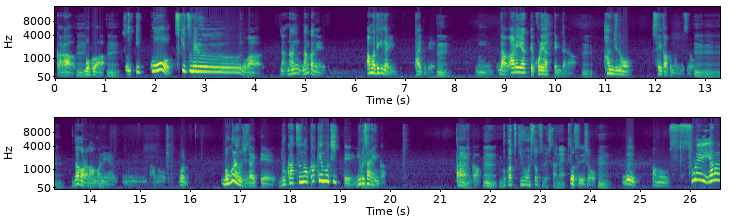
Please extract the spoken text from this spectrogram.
から、うん僕は。うん。その一個を突き詰めるのが、な、なんなんかね、あんまできないタイプで。うん。うん。だからあれやってこれやってみたいなうん。感じの性格なんですよ。うん。うん。だからなんかね、うん、あの、僕らの時代って部活の掛け持ちって許されへんかったやんか。うん。部活基本一つでしたね。一つでしょ。うん。で、あの、それやら、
